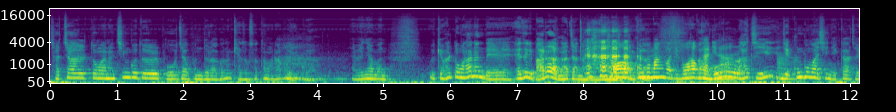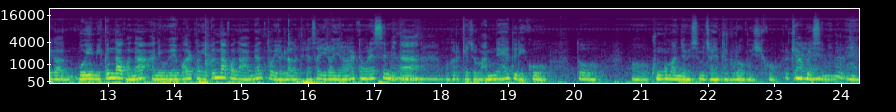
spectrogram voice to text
자체 활동하는 친구들 보호자분들하고는 계속 소통을 하고 아. 있고요. 왜냐하면 이렇게 활동을 하는데 애들이 말을 안 하잖아요. 어, 그러니까 궁금한 거지 뭐 하고 아, 다니나. 뭘 하지? 이제 음. 궁금하시니까 저희가 모임이 끝나거나 아니면 외부 활동이 끝나거나 하면 또 연락을 드려서 이런 이런 활동을 했습니다. 음. 뭐뭐 그렇게 좀 안내해드리고 또 어, 궁금한 점 있으면 저희한테 물어보시고 그렇게 하고 네. 있습니다. 네.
